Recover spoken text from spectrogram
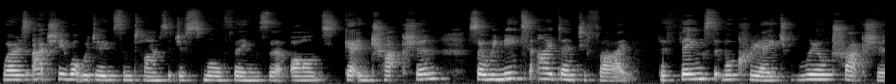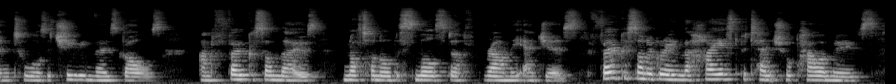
Whereas actually, what we're doing sometimes are just small things that aren't getting traction. So, we need to identify the things that will create real traction towards achieving those goals and focus on those, not on all the small stuff around the edges. Focus on agreeing the highest potential power moves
